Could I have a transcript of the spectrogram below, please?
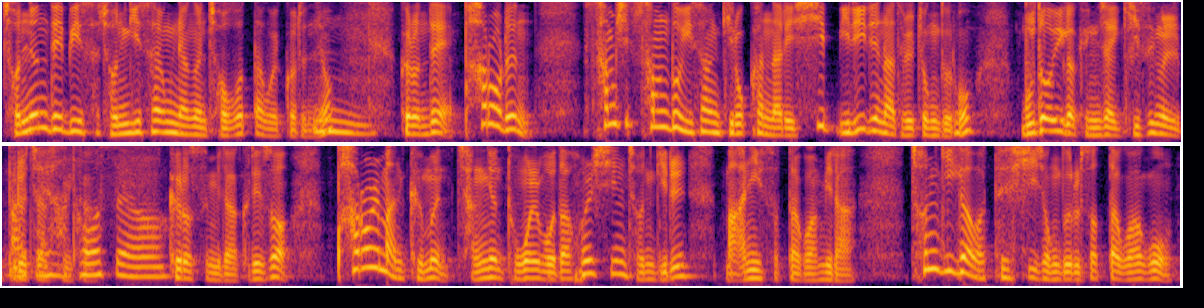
전년 대비 사- 전기 사용량은 적었다고 했거든요. 음, 그런데 8월은 33도 이상 기록한 날이 11일이나 될 정도로 무더위가 굉장히 기승을 부렸지 맞아요. 않습니까? 더웠어요. 그렇습니다. 그래서 8월만큼은 작년 동월보다 훨씬 전기를 많이 썼다고 합니다. 1000기가와트시 정도를 썼다고 하고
